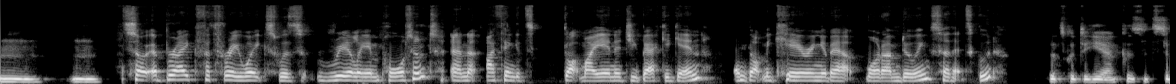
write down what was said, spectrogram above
Mm, mm. So a break for three weeks was really important. And I think it's got my energy back again and got me caring about what I'm doing. So that's good. That's good to hear because it's a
